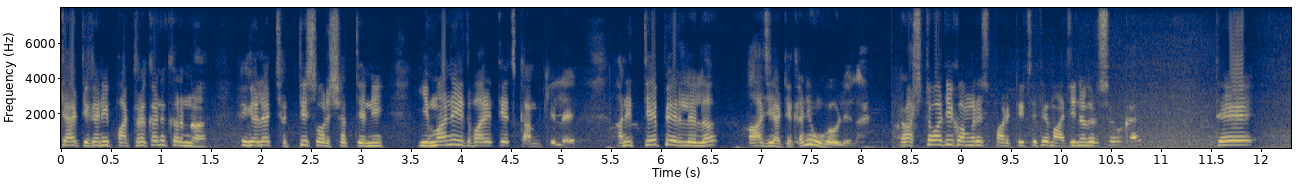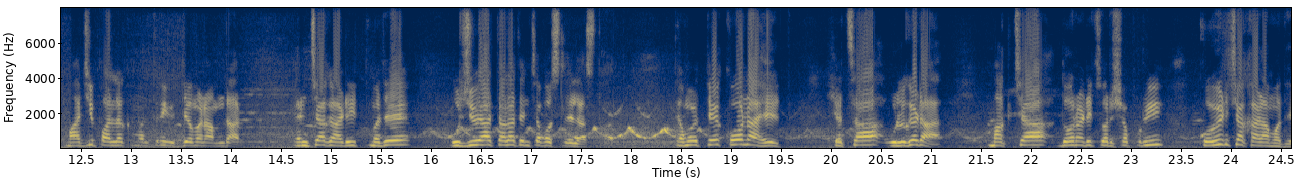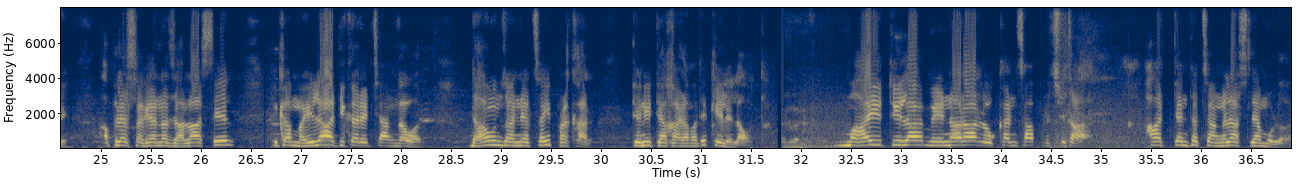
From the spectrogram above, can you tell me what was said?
त्या ठिकाणी पाठराखण करणं हे गेल्या छत्तीस वर्षात त्यांनी इमाने इतबारे तेच काम केलं आहे आणि ते पेरलेलं आज या ठिकाणी उगवलेलं आहे. राष्ट्रवादी काँग्रेस पार्टीचे ते माजी नगरसेवक आहेत. ते माजी पालकमंत्री विद्यमान आमदार यांच्या गाडीमध्ये उजव्या हाताला त्यांच्या बसलेल्या असतात. त्यामुळे ते कोण आहेत याचा उलगडा मागच्या दोन अडीच वर्षापूर्वी कोविडच्या काळामध्ये आपल्या सगळ्यांना झाला असेल. एका महिला अधिकाऱ्याच्या अंगावर धावून जाण्याचाही प्रकार त्यांनी त्या काळामध्ये केलेला होता. महायुतीला मिळणारा लोकांचा प्रतिसाद हा अत्यंत चांगला असल्यामुळं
